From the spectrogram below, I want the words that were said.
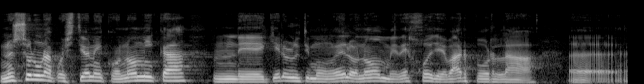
No es solo una cuestión económica de quiero el último modelo, no, me dejo llevar por la, eh,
